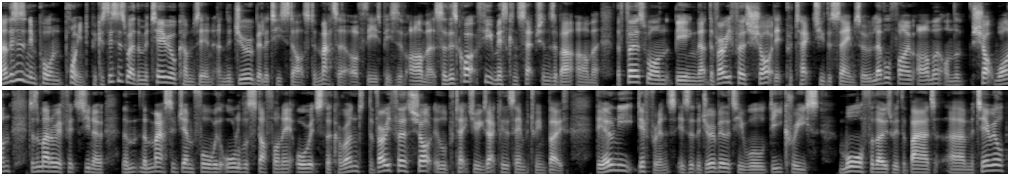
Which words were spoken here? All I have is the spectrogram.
Now this is an important point because this is where the material comes in and the durability starts to matter of these pieces of armor. So there's quite a few misconceptions about armor. The first one being that the very first shot, it protects you the same. So level 5 armor on the shot 1, doesn't matter if it's, you know, the, the massive Gen 4 with all of the stuff on it or it's the Korund, the very first shot, it will protect you exactly the same between both. The only difference is that the durability will decrease more for those with the bad uh, material,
